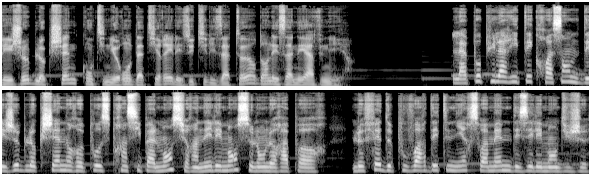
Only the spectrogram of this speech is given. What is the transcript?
Les jeux blockchain continueront d'attirer les utilisateurs dans les années à venir. La popularité croissante des jeux blockchain repose principalement sur un élément selon le rapport, le fait de pouvoir détenir soi-même des éléments du jeu.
